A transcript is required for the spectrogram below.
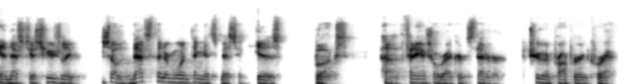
And that's just usually so that's the number one thing that's missing is books, uh, financial records that are true and proper and correct.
